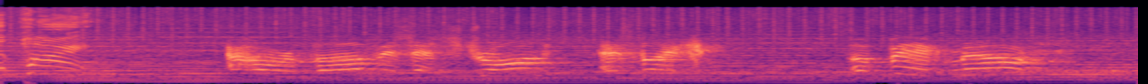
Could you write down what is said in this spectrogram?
apart. Our love is as strong as, like, a big mountain.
